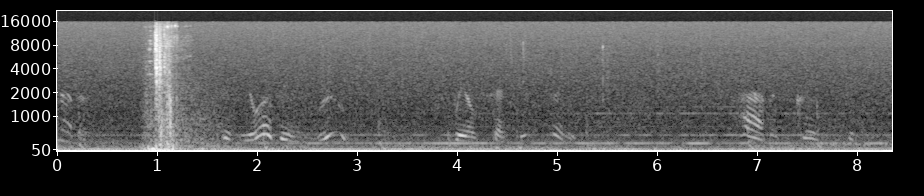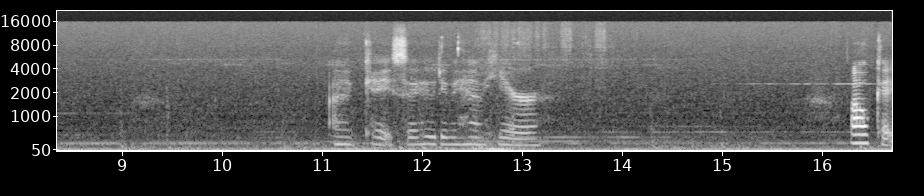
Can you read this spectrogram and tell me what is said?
another. If you're Okay, so who do we have here? Okay,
